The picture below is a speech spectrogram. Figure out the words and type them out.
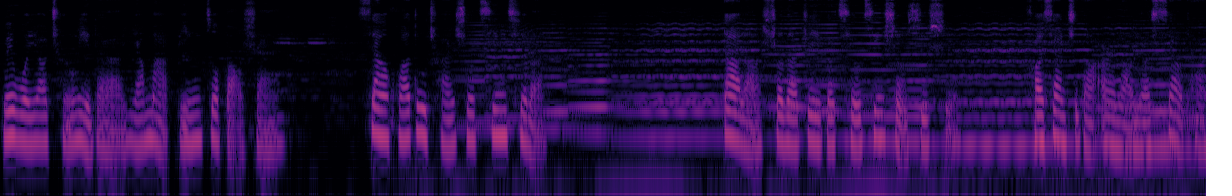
为我要城里的养马兵做保山，向华渡船说亲去了。大佬说到这个求亲手续时，好像知道二老要笑他，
